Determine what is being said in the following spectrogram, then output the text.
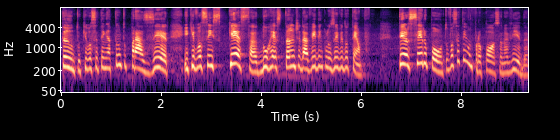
tanto, que você tenha tanto prazer e que você esqueça do restante da vida, inclusive do tempo. Terceiro ponto, você tem um propósito na vida?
